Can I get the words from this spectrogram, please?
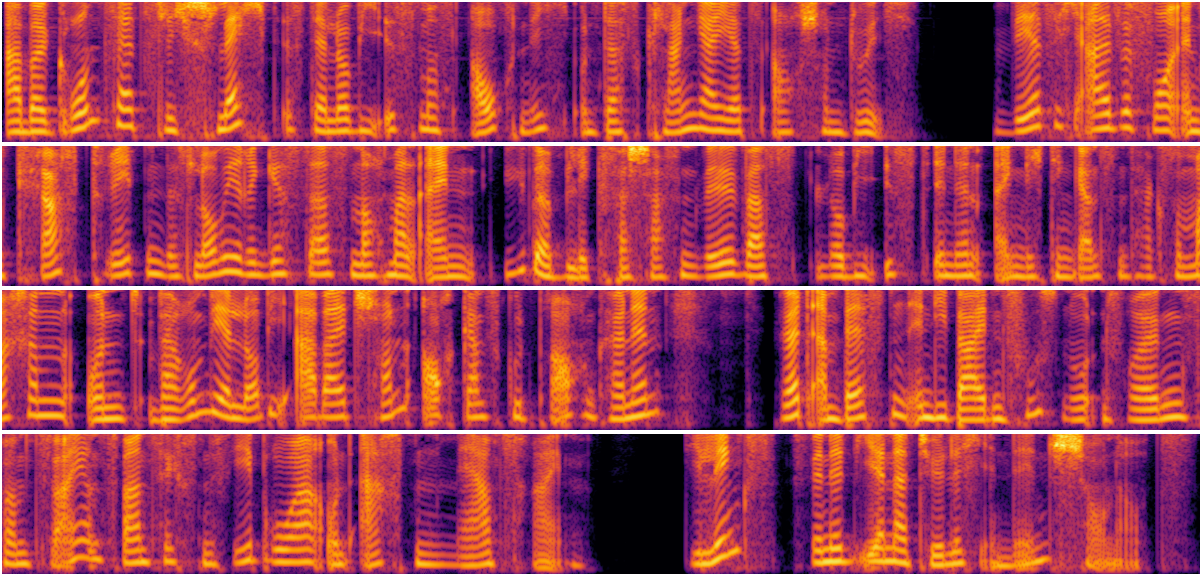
Aber grundsätzlich schlecht ist der Lobbyismus auch nicht und das klang ja jetzt auch schon durch. Wer sich also vor Inkrafttreten des Lobbyregisters nochmal einen Überblick verschaffen will, was LobbyistInnen eigentlich den ganzen Tag so machen und warum wir Lobbyarbeit schon auch ganz gut brauchen können, hört am besten in die beiden Fußnotenfolgen vom 22. Februar und 8. März rein. Die Links findet ihr natürlich in den Show Notes.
